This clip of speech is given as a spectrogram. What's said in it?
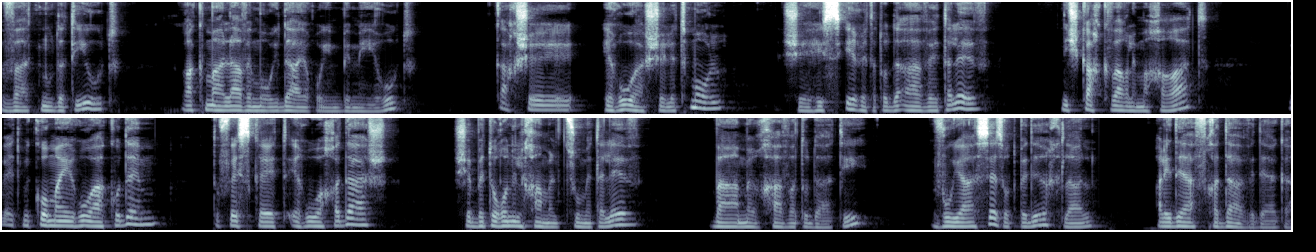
והתנודתיות רק מעלה ומורידה אירועים במהירות, כך שאירוע של אתמול, שהסעיר את התודעה ואת הלב, נשכח כבר למחרת, ואת מקום האירוע הקודם תופס כעת אירוע חדש, שבתורו נלחם על תשומת הלב, במרחב התודעתי, והוא יעשה זאת בדרך כלל על ידי הפחדה ודאגה.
